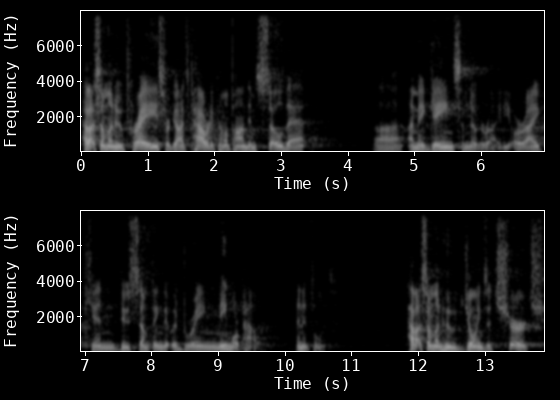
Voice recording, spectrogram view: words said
how about someone who prays for God's power to come upon them so that uh, I may gain some notoriety or I can do something that would bring me more power and influence? How about someone who joins a church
